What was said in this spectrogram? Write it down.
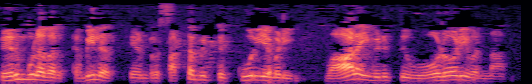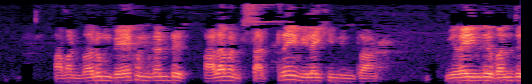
பெரும்புலவர் கபிலர் என்று சத்தமிட்டு கூறியபடி வாளை விடுத்து ஓடோடி வந்தான். அவன் வரும் வேகம் கண்டு அளவன் சற்றே விலகி நின்றான். விரைந்து வந்து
